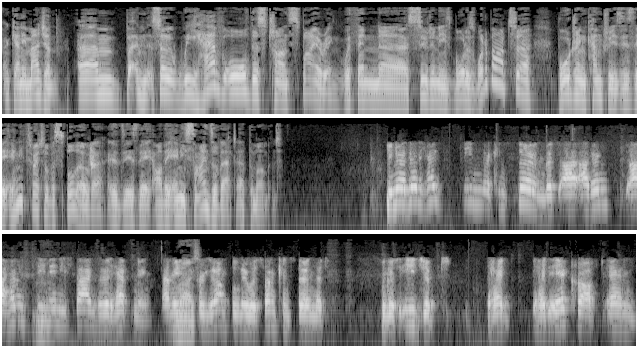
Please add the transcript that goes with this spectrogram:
I can imagine. Um, but so we have all this transpiring within uh, Sudanese borders. What about uh, bordering countries? Is there any threat of a spillover? Is, is, there are there any signs of that at the moment? You know that has been a concern, but I, I don't. I haven't seen mm. any signs of it happening. I mean, right. for example, there was some concern that because Egypt had had aircraft and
